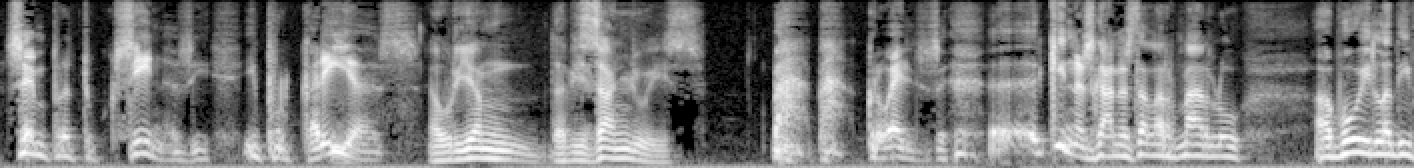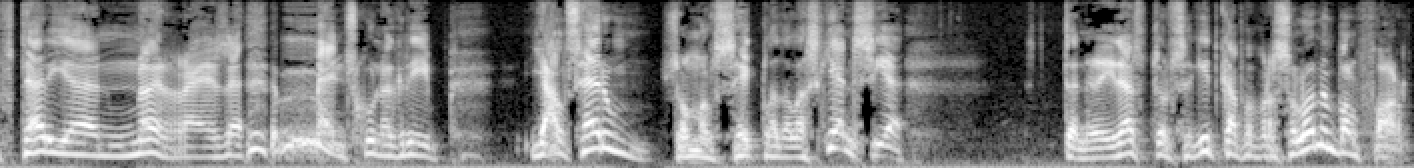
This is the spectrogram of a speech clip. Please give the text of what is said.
Sempre toxines i, i porqueries. Hauríem d'avisar en Lluís. Va, va, Cruells, eh, quines ganes d'alarmar-lo. Avui la diftèria no és res, eh? menys que una grip. Hi ha el sèrum, som al segle de la ciència. Te n'aniràs tot seguit cap a Barcelona amb el fort.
